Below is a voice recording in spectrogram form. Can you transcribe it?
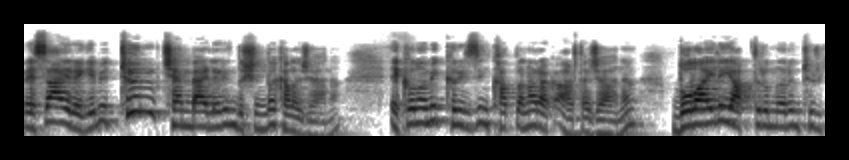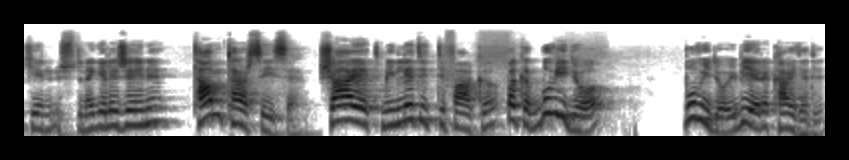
vesaire gibi tüm çemberlerin dışında kalacağını, ekonomik krizin katlanarak artacağını, dolaylı yaptırımların Türkiye'nin üstüne geleceğini, tam tersi ise şayet Millet İttifakı, bakın bu video, bu videoyu bir yere kaydedin.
